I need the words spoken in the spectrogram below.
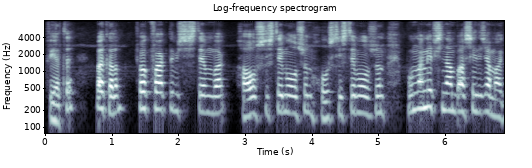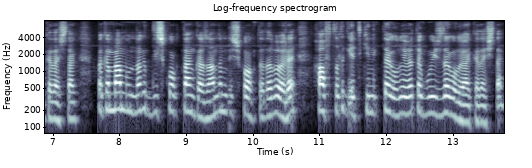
fiyatı. Bakalım çok farklı bir sistem var. House sistemi olsun, host sistemi olsun. Bunların hepsinden bahsedeceğim arkadaşlar. Bakın ben bunları Discord'dan kazandım. Discord'da da böyle haftalık etkinlikler oluyor ve de quizler oluyor arkadaşlar.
